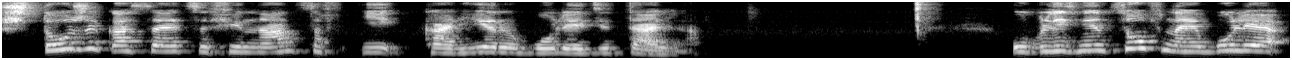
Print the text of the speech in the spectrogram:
Что же касается финансов и карьеры более детально. У близнецов наиболее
